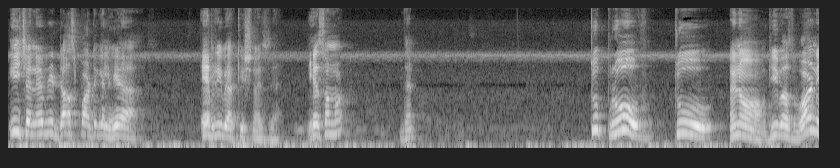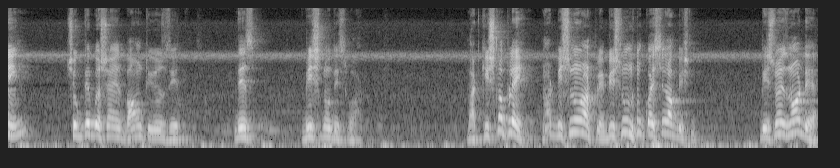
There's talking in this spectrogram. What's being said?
Each and every dust particle here, everywhere Krishna is there. Yes or not? Then, to prove, to, you know, give us warning, Shukdev Goswami is bound to use it, this Vishnu, this word. But Krishna playing, not Vishnu not playing. Vishnu, no question of Vishnu. Vishnu is not there.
